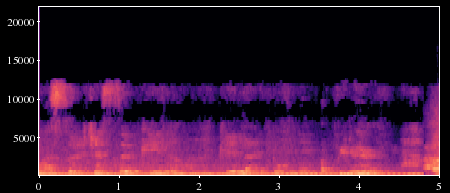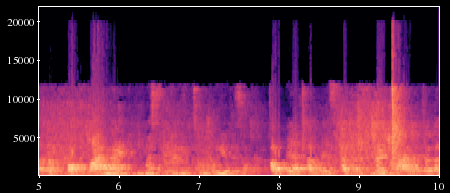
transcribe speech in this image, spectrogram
मस्त जिससे खेला खेला है तूने अपने आता पप्पा नाही. मस्त अभ्यास अभ्यास अभ्यास. कंटाळा आला त्याला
